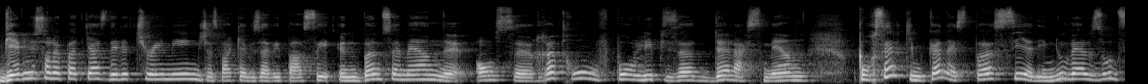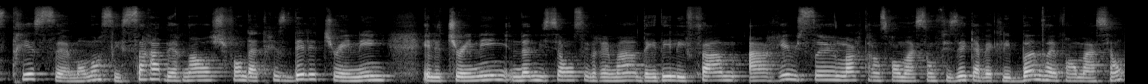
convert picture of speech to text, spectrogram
Bienvenue sur le podcast d'Elite Training. J'espère que vous avez passé une bonne semaine. On se retrouve pour l'épisode de la semaine. Pour celles qui me connaissent pas, s'il y a des nouvelles auditrices, mon nom c'est Sarah Bernard, je suis fondatrice d'Elite Training. Elite Training, notre mission c'est vraiment d'aider les femmes à réussir leur transformation physique avec les bonnes informations,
